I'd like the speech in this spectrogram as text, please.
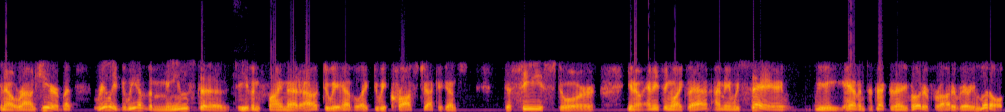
you know, around here. But really, do we have the means to to even find that out? Do we have like, do we cross check against deceased or you know anything like that? I mean, we say we haven't detected any voter fraud or very little,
